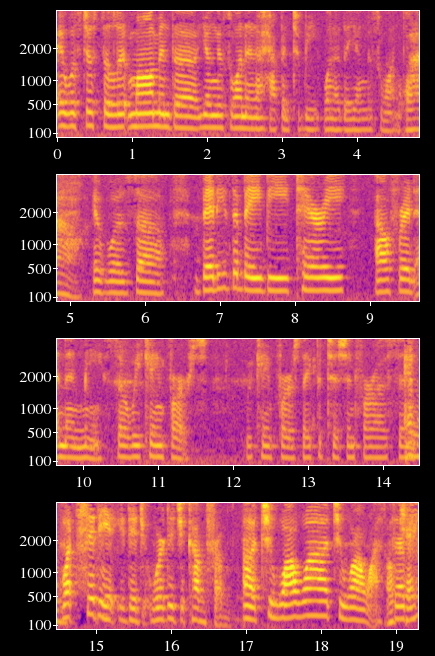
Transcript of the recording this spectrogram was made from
it was just the li- mom and the youngest one, and I happened to be one of the youngest ones. Wow. It was uh, Betty's the baby, Terry, Alfred, and then me. So we came first. We came first. They petitioned for us. And, And what city did you? Where did you come from? uh, Chihuahua, Chihuahua. That's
